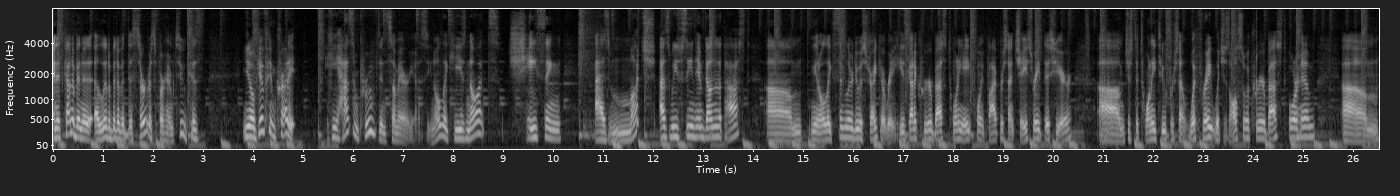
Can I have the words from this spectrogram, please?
and it's kind of been a, a, little bit of a disservice for him, too, because, you know, give him credit. He has improved in some areas, you know, like he's not chasing as much as we've seen him done in the past. Um, you know, like similar to his strikeout rate. He's got a career best 28.5% chase rate this year um, just a 22% whiff rate, which is also a career best for him. Um,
